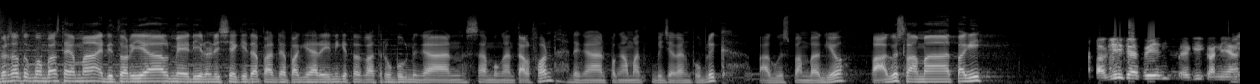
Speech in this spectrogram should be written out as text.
Pemirsa untuk membahas tema editorial media Indonesia kita pada pagi hari ini kita telah terhubung dengan sambungan telepon dengan pengamat kebijakan publik Pak Agus Pambagio. Pak Agus selamat pagi. Pagi Kevin, pagi Kania.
